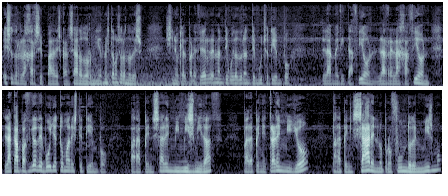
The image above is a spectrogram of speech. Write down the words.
eso de relajarse para descansar o dormir, no estamos hablando de eso, sino que al parecer en la antigüedad durante mucho tiempo la meditación, la relajación, la capacidad de voy a tomar este tiempo para pensar en mi mismidad, para penetrar en mi yo, para pensar en lo profundo de mí mismo,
